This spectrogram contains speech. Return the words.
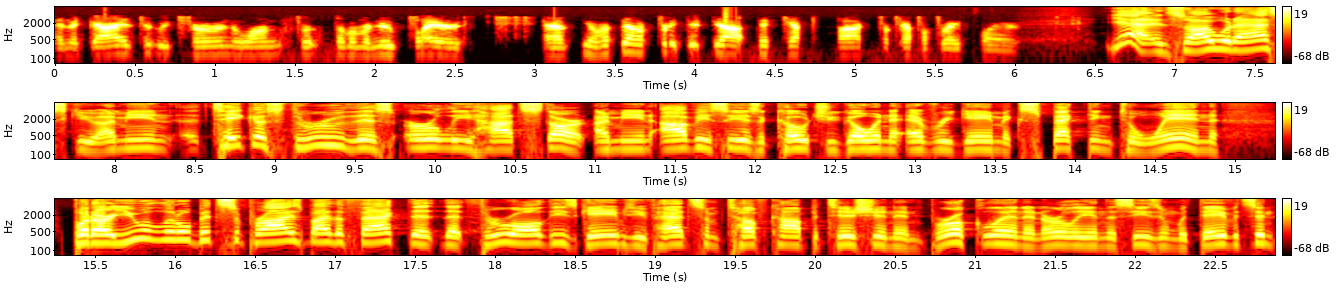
and the guys that returned along with some of our new players have, you know, have done a pretty good job. They kept the box for a couple of great players. Yeah, and so I would ask you, I mean, uh, take us through this early hot start. I mean, obviously, as a coach, you go into every game expecting to win, but are you a little bit surprised by the fact that, that through all these games, you've had some tough competition in Brooklyn and early in the season with Davidson?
